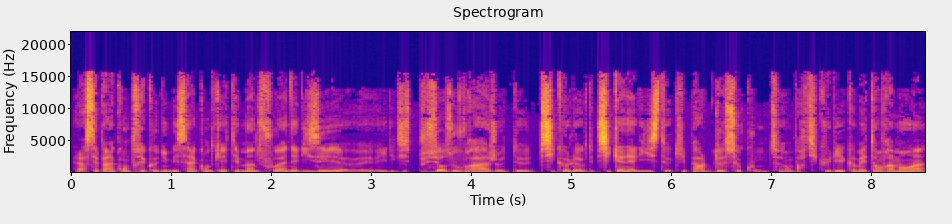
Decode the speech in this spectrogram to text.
Alors c'est pas un conte très connu, mais c'est un conte qui a été maintes fois analysé. Euh, il existe plusieurs ouvrages de psychologues, de psychanalystes qui parlent de ce conte en particulier comme étant vraiment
